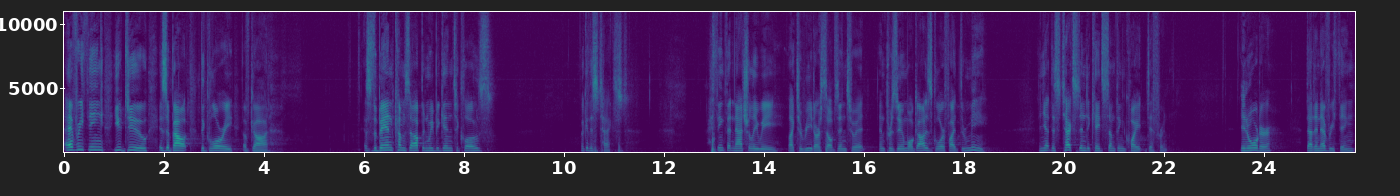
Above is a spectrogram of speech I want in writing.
Everything you do is about the glory of God. As the band comes up and we begin to close, look at this text. I think that naturally we like to read ourselves into it and presume, well, God is glorified through me. And yet, this text indicates something quite different. In order that in everything,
